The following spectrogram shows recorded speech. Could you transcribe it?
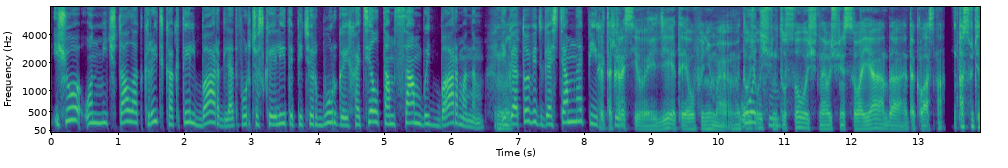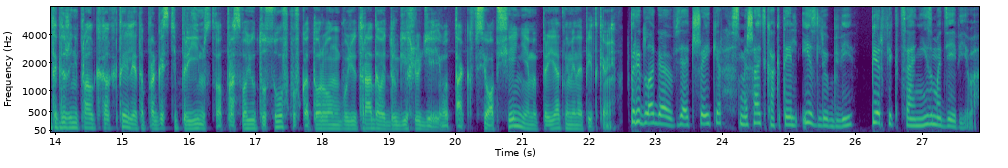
Еще он мечтал открыть коктейль-бар для творческой элиты Петербурга и хотел там сам быть барменом ну, и готовить гостям напитки. Это красивая идея, это я его понимаю. Это очень, очень тусовочная, очень своя, да, это классно. По сути, это даже не про коктейли, это про гостеприимство, про свою тусовку, в которой он будет радовать других людей. Вот так, все общением и приятными напитками. Предлагаю взять шейкер, смешать коктейль из любви, перфекционизма девьего,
